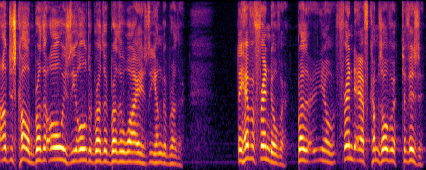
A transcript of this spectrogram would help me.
I'll just call them brother O is the older brother. Brother Y is the younger brother. They have a friend over. Brother, you know, friend F comes over to visit.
